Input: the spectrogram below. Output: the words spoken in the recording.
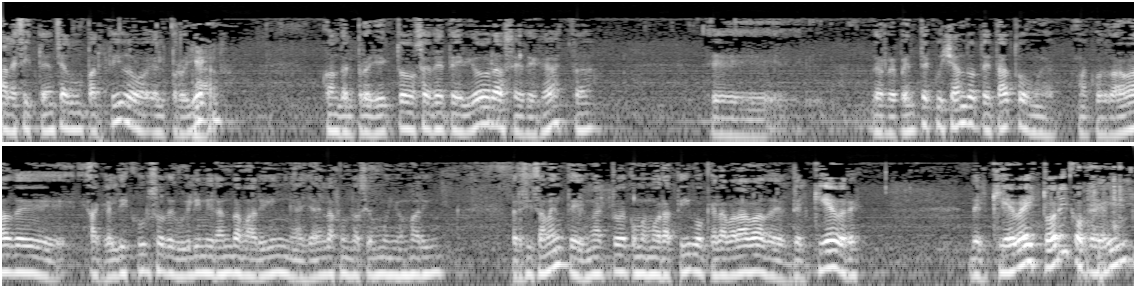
a la existencia de un partido, el proyecto. Cuando el proyecto se deteriora, se desgasta, eh, de repente escuchándote, Tato, me, acordaba de aquel discurso de Willy Miranda Marín allá en la Fundación Muñoz Marín, precisamente un acto de conmemorativo que él hablaba de- del quiebre, del quiebre histórico, que él,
